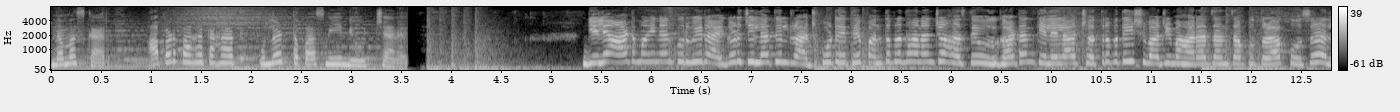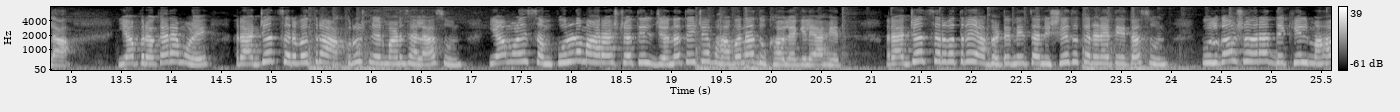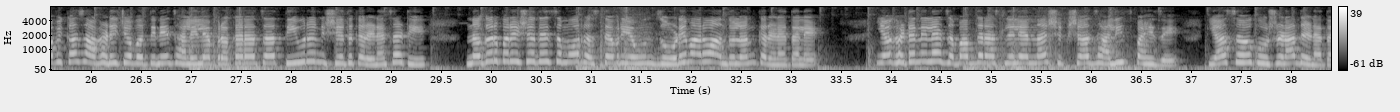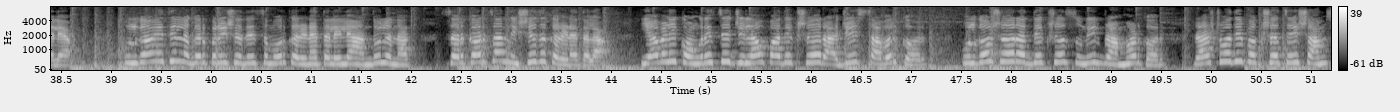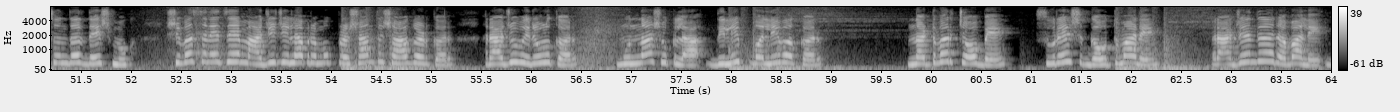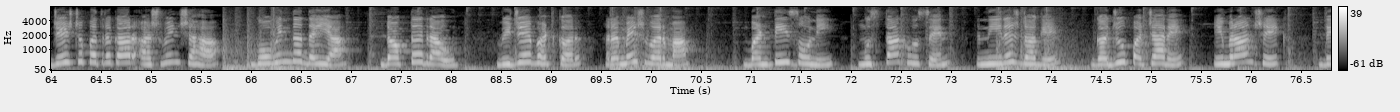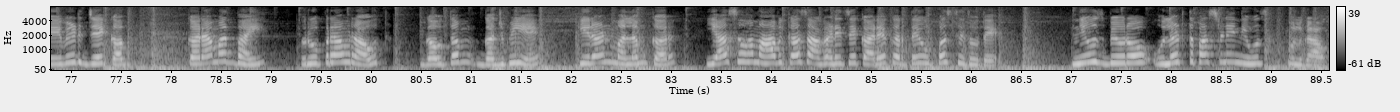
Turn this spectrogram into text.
नमस्कार. आपण पाहत आहात उलट तपासणी न्यूज चॅनल. गेल्या आठ महिन्यांपूर्वी रायगड जिल्ह्यातील राजकोट येथे पंतप्रधानांच्या हस्ते उद्घाटन केलेला छत्रपती शिवाजी महाराजांचा पुतळा कोसळला. या प्रकारामुळे राज्यात सर्वत्र आक्रोश निर्माण झाला असून यामुळे संपूर्ण महाराष्ट्रातील जनतेच्या भावना दुखावल्या गेल्या आहेत. राज्यात सर्वत्र या घटनेचा निषेध करण्यात येत असून पुलगाव शहरात देखील महाविकास आघाडीच्या वतीने झालेल्या प्रकाराचा तीव्र निषेध करण्यासाठी नगर परिषदेसमोर रस्त्यावर येऊन जोडे मारो आंदोलन करण्यात आले. या घटनेला जबाबदार असलेल्यांना शिक्षा झालीच पाहिजे यासह घोषणा देण्यात आल्या. पुलगाव येथील नगर परिषदेसमोर करण्यात आलेल्या आंदोलनात सरकारचा निषेध करण्यात आला. यावेळी काँग्रेसचे जिल्हा उपाध्यक्ष राजेश सावरकर पुलगाव शहर अध्यक्ष सुनील ब्राह्मणकर राष्ट्रवादी पक्षाचे श्यामसुंदर देशमुख शिवसेनेचे माजी जिल्हाप्रमुख प्रशांत शहागडकर राजू विरुळकर मुन्ना शुक्ला दिलीप वलिवकर नटवर चौबे सुरेश गौतमारे राजेंद्र रवाले ज्येष्ठ पत्रकार Ashwin Shah Govind Daiya doctor Raut Vijay Bhatkar Ramesh Verma Bunty Soni Mushtaq Hussain Neeraj Dhage Gaju Pachare Imran Shaikh David Jacob Karamat bhai Rooprao Raut Gautam Gajbhiye किरण मलमकर यासह महाविकास आघाडीचे कार्यकर्ते उपस्थित होते. न्यूज ब्युरो उलट तपासणी न्यूज पुलगाव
